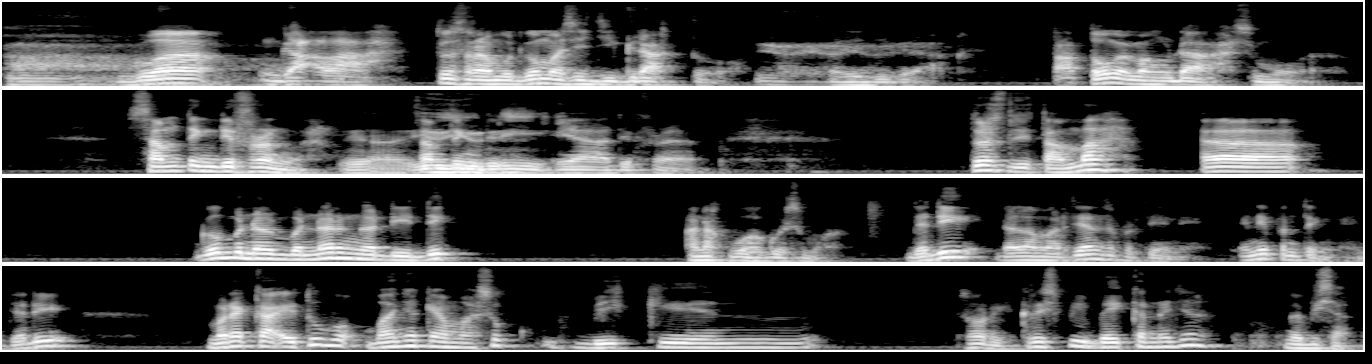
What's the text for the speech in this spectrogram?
Ah, Gua enggak lah. Terus rambut gua masih jigrak tuh. ya, ya, Masih jigrak. Tato memang udah semua. Something different lah. ya, you Something di- unique. ya different. Terus ditambah eh gue bener-bener ngedidik anak buah gue semua. Jadi dalam artian seperti ini. Ini penting nih. Jadi mereka itu banyak yang masuk bikin sorry crispy bacon aja nggak bisa.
